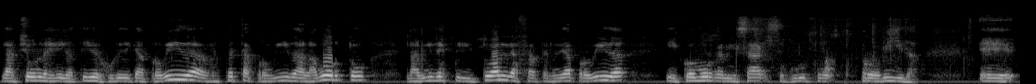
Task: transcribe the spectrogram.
la acción legislativa y jurídica provida, la respuesta provida al aborto, la vida espiritual y la fraternidad provida y cómo organizar su grupo provida. Eh,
